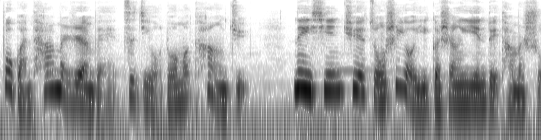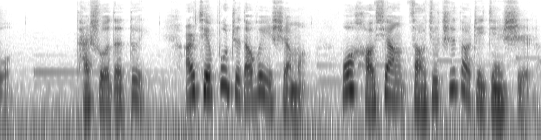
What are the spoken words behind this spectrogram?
不管他们认为自己有多么抗拒，内心却总是有一个声音对他们说。他说的对，而且不知道为什么，我好像早就知道这件事了。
